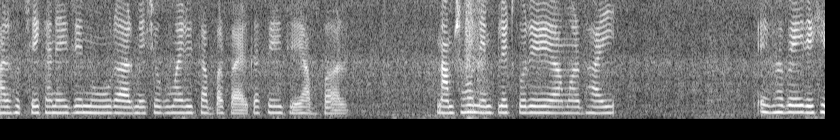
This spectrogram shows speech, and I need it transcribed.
আর হচ্ছে এখানে এই যে নূর আর মেশো ঘুমাই রয়েছে আব্বার পায়ের কাছে। এই যে আব্বার নামসহ নেম প্লেট করে আমার ভাই এইভাবেই রেখে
